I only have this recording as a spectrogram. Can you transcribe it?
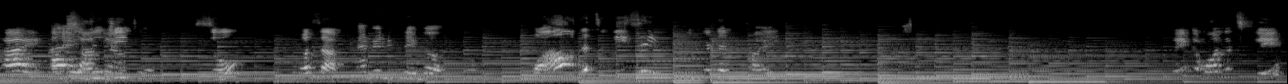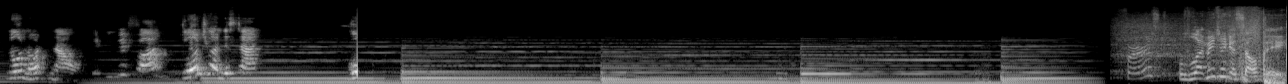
Hi, Hi, I'm Gucci. Sanya. So, what's up? I'm your new neighbor. Wow, that's amazing. Look at that file. Hey, come on, let's play. No, not now. It will be fun. Don't you understand? Let me take a selfie.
